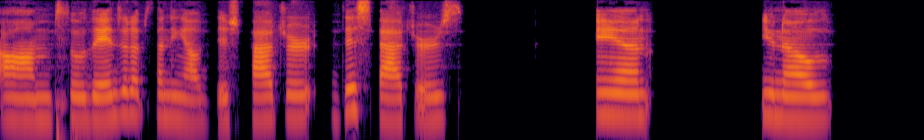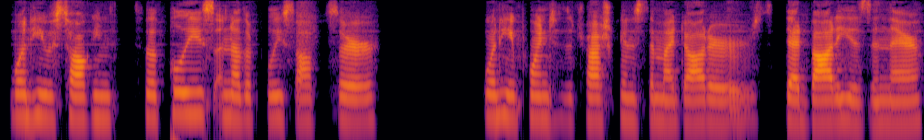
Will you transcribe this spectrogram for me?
Um so they ended up sending out dispatcher dispatchers and you know when he was talking to the police, another police officer when he pointed to the trash can and said my daughter's dead body is in there.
